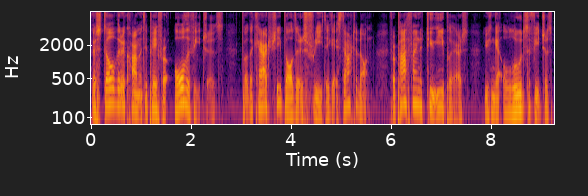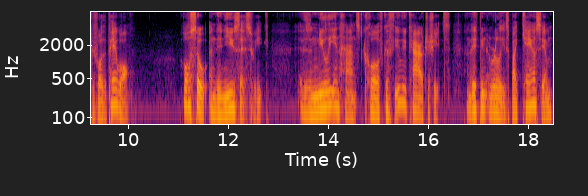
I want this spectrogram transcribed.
There's still the requirement to pay for all the features, but the character sheet builder is free to get started on. For Pathfinder 2e players, you can get loads of features before the paywall. Also, in the news this week, there's a newly enhanced Call of Cthulhu character sheets, and they've been released by Chaosium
